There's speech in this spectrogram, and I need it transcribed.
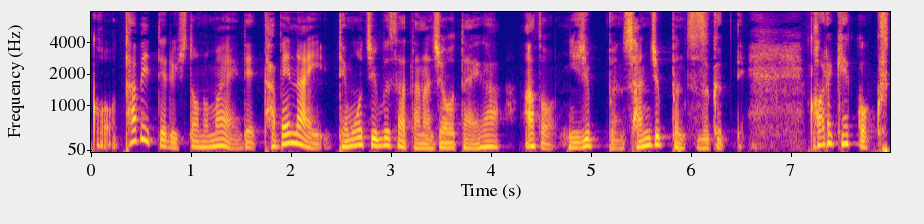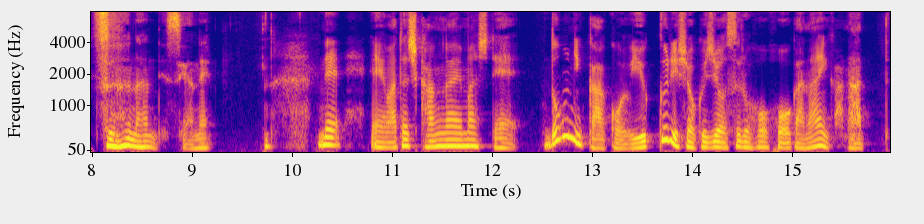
こう食べてる人の前で食べない手持ち無沙汰な状態があと20分30分続くって、これ結構苦痛なんですよね。で、えー、私考えまして、どうにかこうゆっくり食事をする方法がないかなって。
